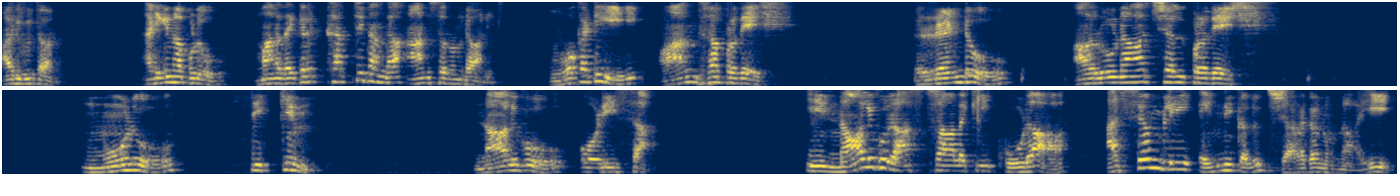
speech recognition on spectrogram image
అడుగుతాడు. అడిగినప్పుడు మన దగ్గర ఖచ్చితంగా ఆన్సర్ ఉండాలి. ఒకటి ఆంధ్రప్రదేశ్ రెండు అరుణాచల్ ప్రదేశ్ మూడు సిక్కిం నాలుగు ఒడిశా. ఈ నాలుగు రాష్ట్రాలకి కూడా అసెంబ్లీ ఎన్నికలు జరగనున్నాయి.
